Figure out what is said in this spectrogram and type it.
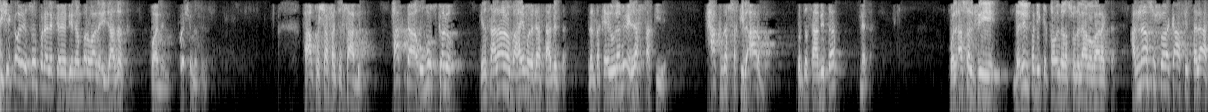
نشي کولای سو پر لکه دې نمبر والا اجازه وانه خوش مثلا حق شفت ثابت حق تا وبوس کلو انسانانو بهایمو دا ثابت ده دلته قید ولا به لسقی حق د سقی الارض ورته ثابت نه ده والاصل في دلیل په دې کې قول د رسول الله مبارک ده الناس شرکاء فی الثلاث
